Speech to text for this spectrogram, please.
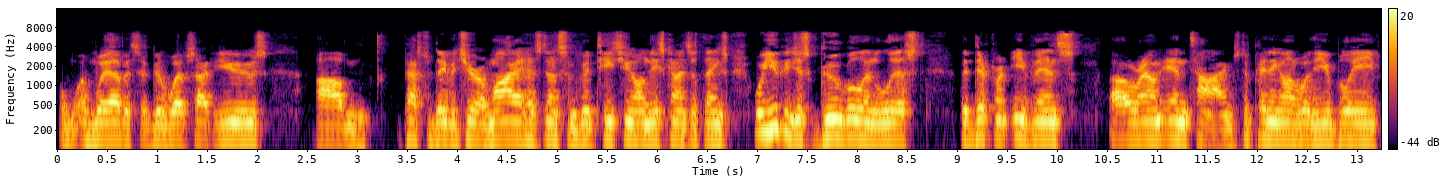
web. It's a good website to use. Um, Pastor David Jeremiah has done some good teaching on these kinds of things where you can just Google and list the different events uh, around end times, depending on whether you believe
